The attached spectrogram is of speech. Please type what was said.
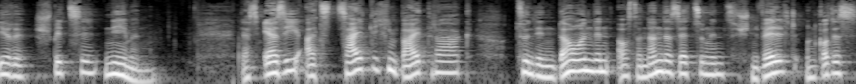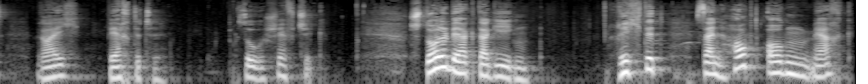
ihre Spitze nehmen dass er sie als zeitlichen Beitrag zu den dauernden Auseinandersetzungen zwischen Welt und Gottesreich wertete. So Schäfczyk. Stolberg dagegen richtet sein Hauptaugenmerk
